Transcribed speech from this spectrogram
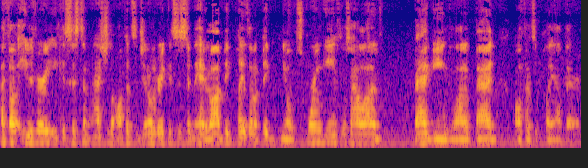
I thought he was very inconsistent. Actually, the offense in general was very consistent. They had a lot of big plays, a lot of big you know scoring games. They also had a lot of bad games, a lot of bad offensive play out there.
